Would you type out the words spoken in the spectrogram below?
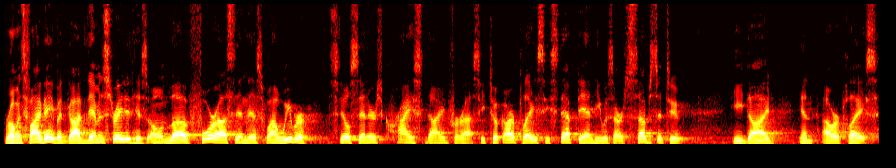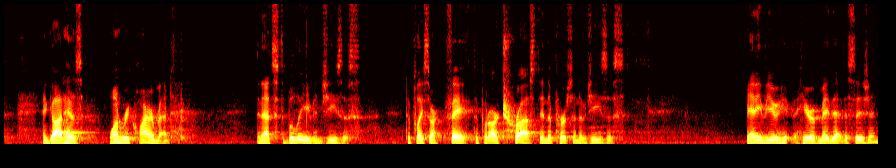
Romans 5 8, but God demonstrated his own love for us in this while we were still sinners, Christ died for us. He took our place, he stepped in, he was our substitute. He died in our place. And God has one requirement, and that's to believe in Jesus, to place our faith, to put our trust in the person of Jesus. Many of you here have made that decision.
